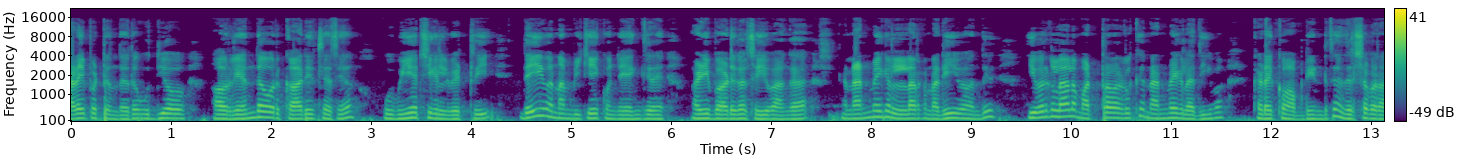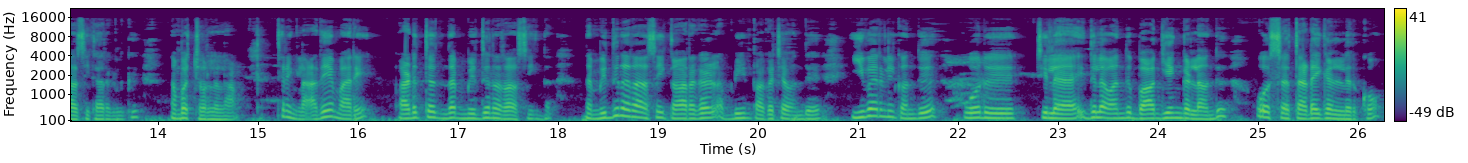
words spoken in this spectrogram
தடைப்பட்டு இருந்தது உத்தியோகம் அவர்கள் எந்த ஒரு காரியத்தில் செய்ய முயற்சிகள் வெற்றி தெய்வ நம்பிக்கை கொஞ்சம் எங்கே வழிபாடுகள் செய்வாங்க. நன்மைகள் எல்லாருக்கும் நிறைய வந்து இவர்களால் மற்றவர்களுக்கு நன்மைகள் அதிகமாக கிடைக்கும் அப்படின்றது அந்த ரிஷப ராசிக்காரர்களுக்கு நம்ம சொல்லலாம். சரிங்களா? அதே மாதிரி அடுத்தது இந்த மிதுன ராசி. இந்த இந்த மிதுன ராசிக்காரர்கள் அப்படின்னு பார்க்கச்ச வந்து இவர்களுக்கு வந்து ஒரு சில இதில் வந்து பாக்கியங்களில் வந்து ஒரு சில தடைகள் இருக்கும்.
